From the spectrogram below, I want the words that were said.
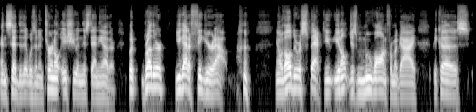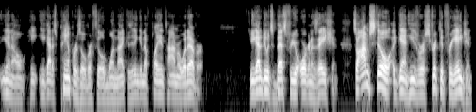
and said that it was an internal issue and this, that, and the other. But, brother, you got to figure it out. you know, with all due respect, you you don't just move on from a guy because you know he he got his pampers overfilled one night because he didn't get enough playing time or whatever. You got to do what's best for your organization. So I'm still, again, he's a restricted free agent.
